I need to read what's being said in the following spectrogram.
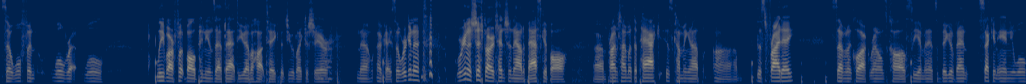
so we'll fin- we'll re- we'll leave our football opinions at that. Do you have a hot take that you would like to share? No. Okay. So we're gonna we're gonna shift our attention now to basketball. Um, Prime time with the pack is coming up um, this Friday, seven o'clock. Reynolds Coliseum, and it's a big event, second annual.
